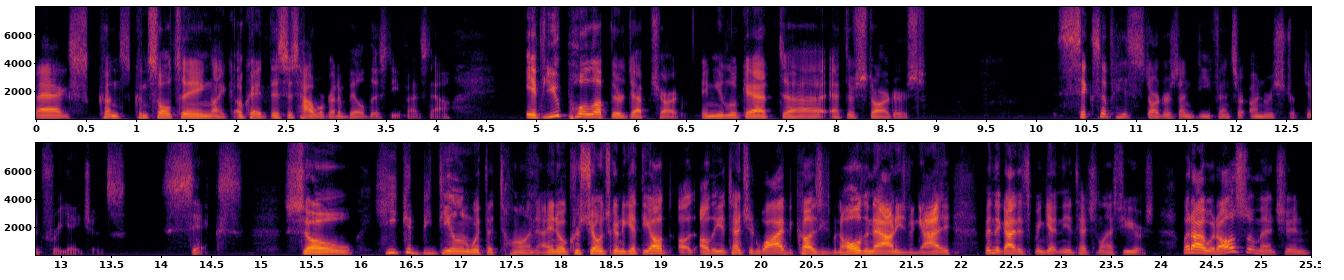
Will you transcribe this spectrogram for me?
Spags cons- consulting. Like, okay, this is how we're going to build this defense now. If you pull up their depth chart and you look at uh, at their starters, six of his starters on defense are unrestricted free agents. Six. So he could be dealing with a ton. I know Chris Jones is going to get the all, all, the attention. Why? Because he's been holding out. He's been guy been the guy that's been getting the attention last few years. But I would also mention,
